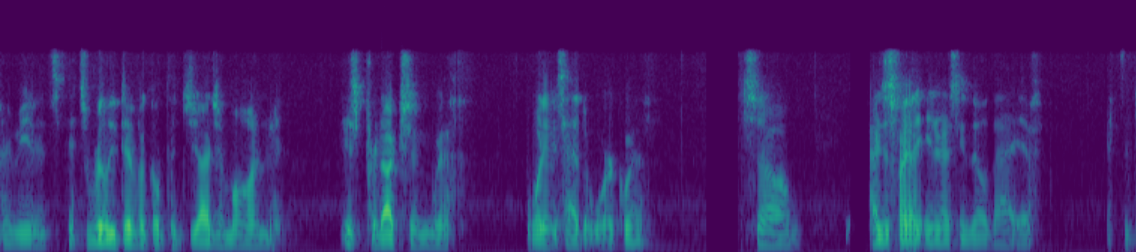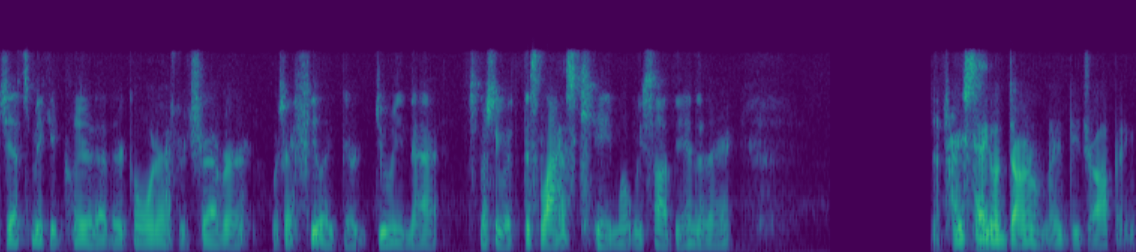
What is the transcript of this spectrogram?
I mean it's it's really difficult to judge him on his production with what he's had to work with. So, I just find it interesting though that if if the Jets make it clear that they're going after Trevor, which I feel like they're doing that, especially with this last game, what we saw at the end of there, the price tag on Darnold might be dropping.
